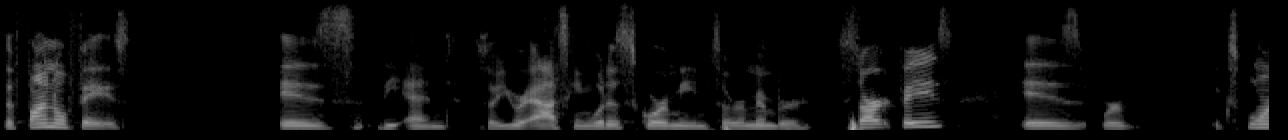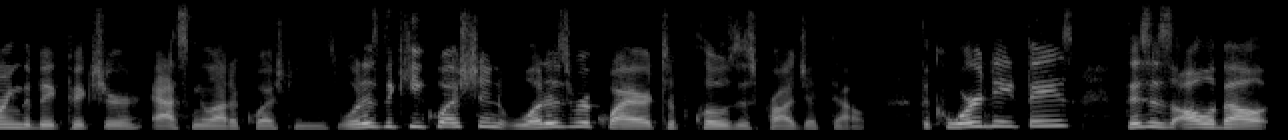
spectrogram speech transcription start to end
the final phase is the end. So you were asking, what does score mean? So remember, start phase is we're exploring the big picture, asking a lot of questions. What is the key question? What is required to close this project out? The coordinate phase, this is all about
